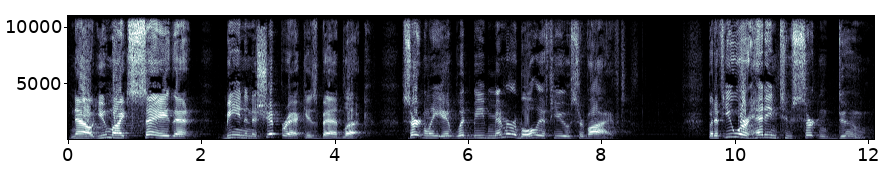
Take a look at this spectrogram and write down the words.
Now, you might say that being in a shipwreck is bad luck. Certainly, it would be memorable if you survived. But if you were heading to certain doom,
